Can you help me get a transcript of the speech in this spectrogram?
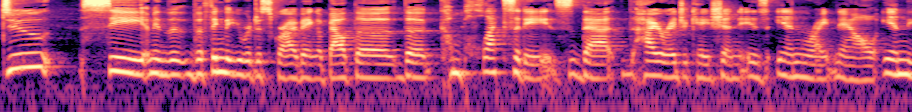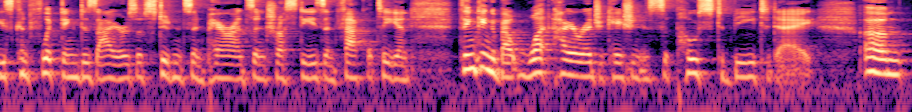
do see i mean the the thing that you were describing about the the complexities that higher education is in right now in these conflicting desires of students and parents and trustees and faculty and thinking about what higher education is supposed to be today um,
